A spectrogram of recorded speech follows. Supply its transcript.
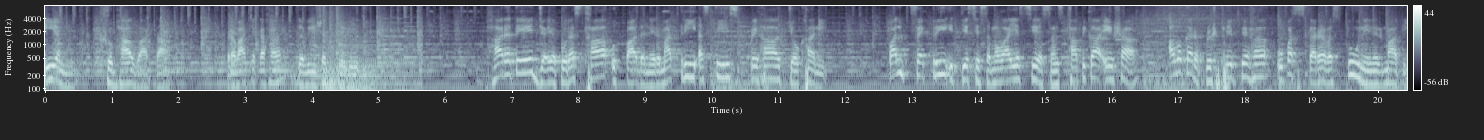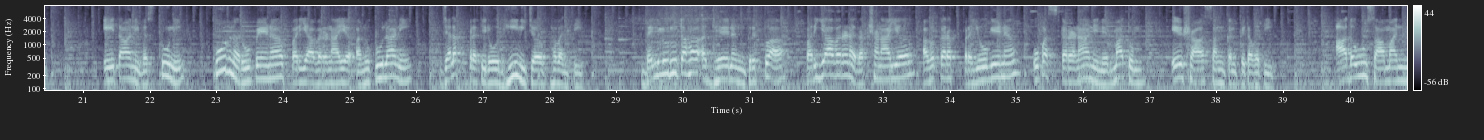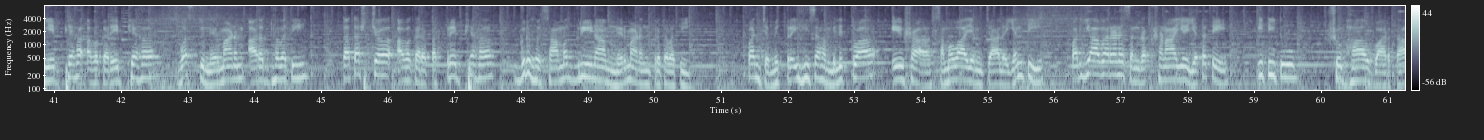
इयं शुभा वार्ता प्रवाचकः गवीशद्विवेदी भारते जयपुरस्था उत्पादनिर्मात्री अस्ति स्पृहा चोखानी। पल्प फैक्ट्री इत्यस्य समवायस्य संस्थापिका एषा अवकरपृष्ठेभ्यः उपस्करवस्तूनि निर्माति। एतानि वस्तूनि पूर्णरूपेण पर्यावरणाय अनुकूलानि, जलप्रतिरोधीनि च भवन्ति। बेङ्गलुरुतः अध्ययनं कृत्वा पर्यावरणरक्षणाय अवकरप्रयोगेन उपस्करणानि निर्मातुम् एषा सङ्कल्पितवती। आदौ सामान्येभ्यः अवकरेभ्यः वस्तुनिर्माणम् आरब्धवती ततश्च अवकरपत्रेभ्यः गृहसामग्रीणां निर्माणं कृतवती। पञ्चमित्रैः सह मिलित्वा एषा समवायं चालयन्ती पर्यावरणसंरक्षणाय यतते इति तु शुभा वार्ता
